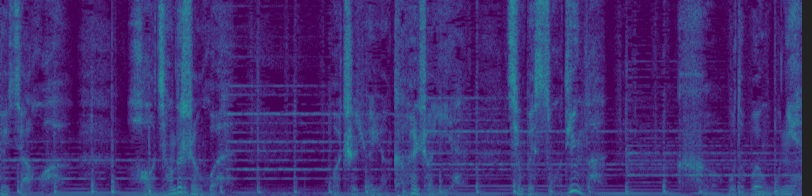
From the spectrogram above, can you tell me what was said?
这家伙好强的神魂，我只远远看上一眼，竟被锁定了。可恶的温无念！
